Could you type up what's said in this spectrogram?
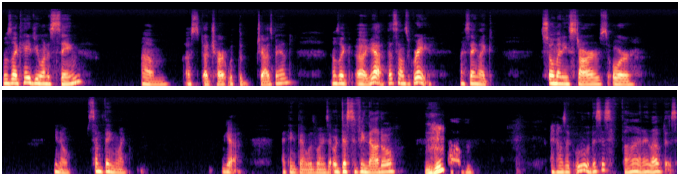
was like hey do you want to sing um a, a chart with the jazz band? I was like uh yeah that sounds great. I sang like so many stars or you know something like yeah i think that was what i said or desafinado Mhm. um, and i was like ooh this is fun i love this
